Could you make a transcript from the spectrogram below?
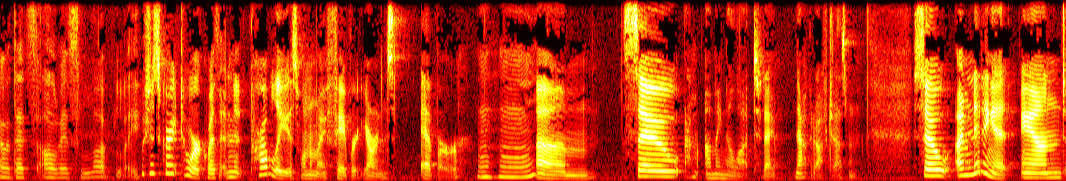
Oh, that's always lovely. which is great to work with, and it probably is one of my favorite yarns ever. Mm-hmm. Um, so I'm umming a lot today. Knock it off, Jasmine. So I'm knitting it, and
